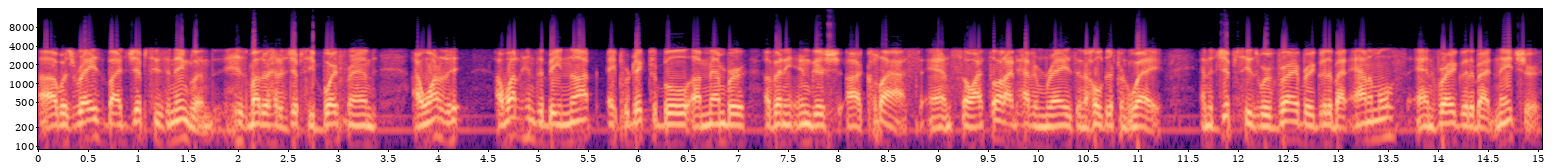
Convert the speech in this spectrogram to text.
uh, was raised by gypsies in England. His mother had a gypsy boyfriend. I wanted I wanted him to be not a predictable uh, member of any English uh, class, and so I thought I'd have him raised in a whole different way. And the Gypsies were very, very good about animals and very good about nature,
